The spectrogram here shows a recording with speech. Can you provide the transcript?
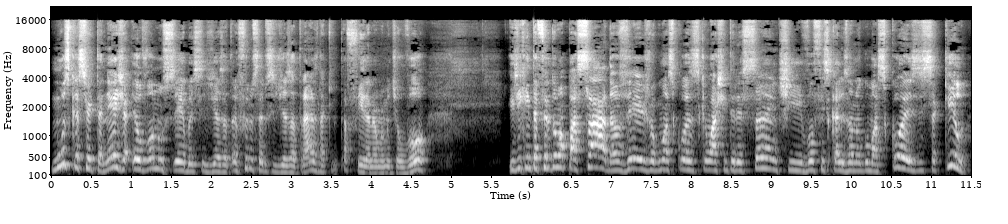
Música sertaneja, eu vou no sebo esses dias atrás. Eu fui no sebo esses dias atrás, na quinta-feira, normalmente eu vou. E de quinta-feira dou uma passada, eu vejo algumas coisas que eu acho interessante, vou fiscalizando algumas coisas, isso, aquilo.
